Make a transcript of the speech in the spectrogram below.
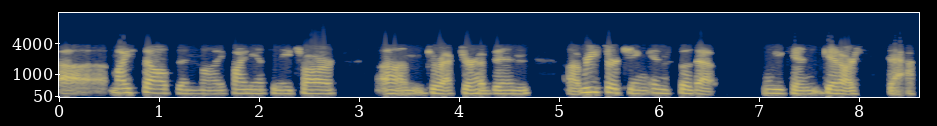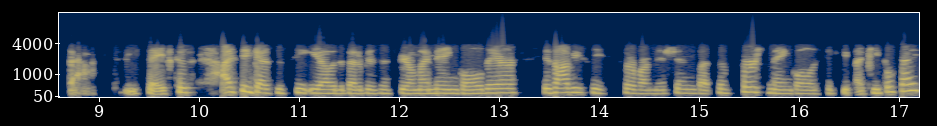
uh, myself and my finance and HR um, director have been uh, researching and so that we can get our staff back to be safe. Because I think as the CEO of the Better Business Bureau, my main goal there is obviously to serve our mission, but the first main goal is to keep my people safe.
